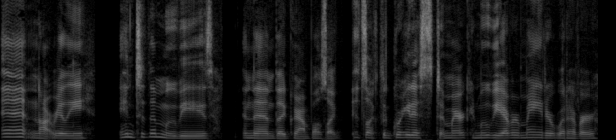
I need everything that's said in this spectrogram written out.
eh, not really into the movies. And then the grandpa's like, it's like the greatest American movie ever made or whatever.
